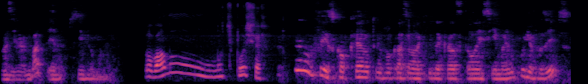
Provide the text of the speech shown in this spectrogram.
Mas ele vai me bater, não é possível, mano. O mal não, não te puxa. Eu não fiz qualquer outra invocação aqui daquelas que estão lá em cima, eu não podia fazer isso?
